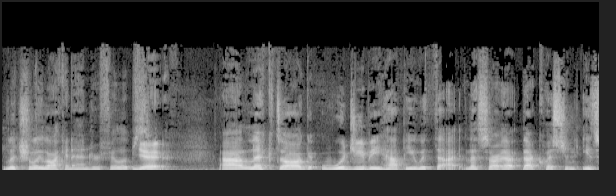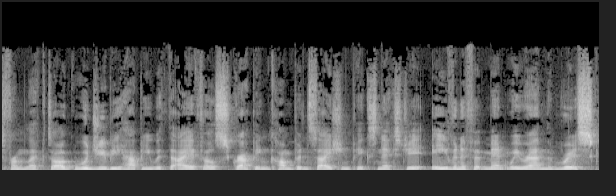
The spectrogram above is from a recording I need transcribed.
literally like an Andrew Phillips. yeah. Uh, Lekdog, would you be happy with the? Sorry, that, that question is from Lekdog. Would you be happy with the AFL scrapping compensation picks next year, even if it meant we ran the risk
